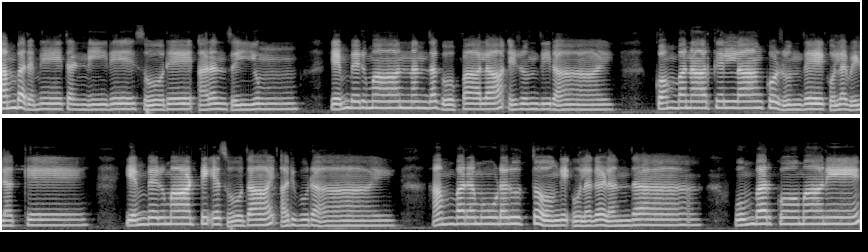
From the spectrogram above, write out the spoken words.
அம்பரமே தண்ணீரே சோரே அரண் செய்யும். எம்பெருமான் நந்த கோபாலா எழுந்திராய். கொம்பனார்க்கெல்லாம் கொழுந்தே குலவிளக்கே. எம்பெருமாட்டி யசோதாய் அறிவுராய் அம்பரமூடருத்தோங்கி உலகளந்த. உம்பர்கோமானே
